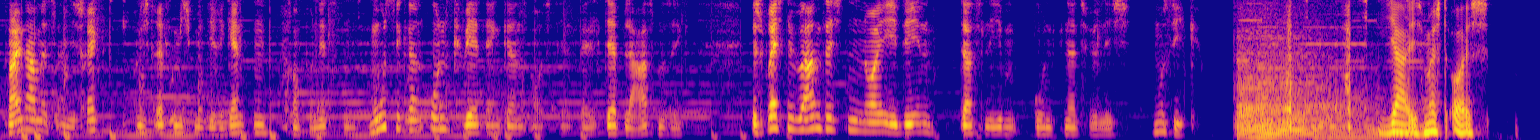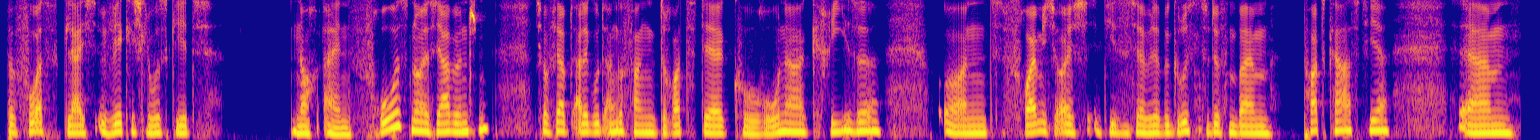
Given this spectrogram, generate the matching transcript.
Mein Name ist Andi Schreck und ich treffe mich mit Dirigenten, Komponisten, Musikern und Querdenkern aus der Welt der Blasmusik. Wir sprechen über Ansichten, neue Ideen, das Leben und natürlich Musik. Ja, ich möchte euch, bevor es gleich wirklich losgeht, noch ein frohes neues Jahr wünschen. Ich hoffe, ihr habt alle gut angefangen, trotz der Corona-Krise. Und freue mich, euch dieses Jahr wieder begrüßen zu dürfen beim Podcast hier. Ähm,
